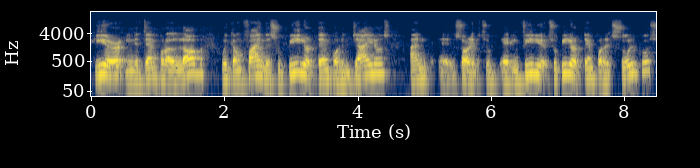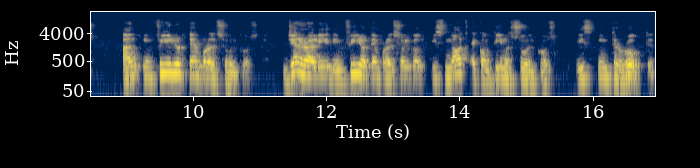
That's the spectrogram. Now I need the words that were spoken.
Here in the temporal lobe, we can find the superior temporal gyrus and, uh, sorry, uh, inferior, superior temporal sulcus, and inferior temporal sulcus. Generally, the inferior temporal sulcus is not a continuous sulcus, it's interrupted.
